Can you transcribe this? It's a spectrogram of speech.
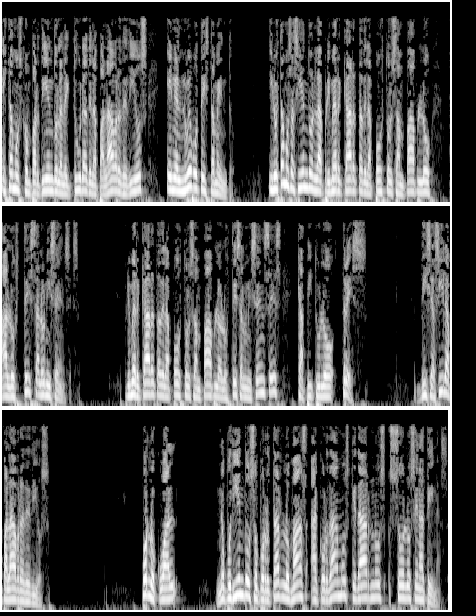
Estamos compartiendo la lectura de la palabra de Dios en el Nuevo Testamento. Y lo estamos haciendo en la primera carta del apóstol San Pablo a los tesalonicenses. Primer carta del apóstol San Pablo a los tesalonicenses, capítulo 3. Dice así la palabra de Dios. Por lo cual, no pudiendo soportarlo más, acordamos quedarnos solos en Atenas.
